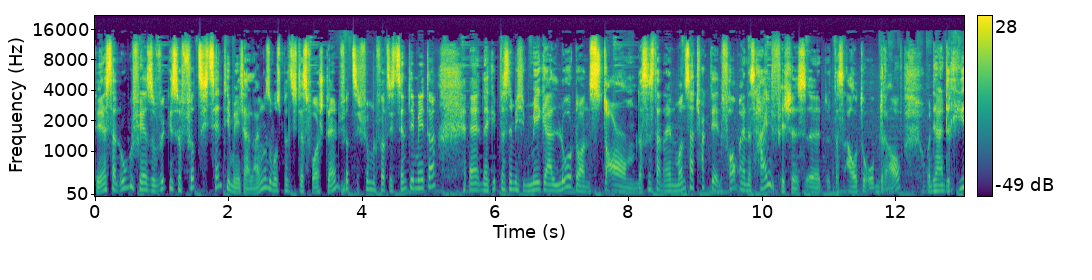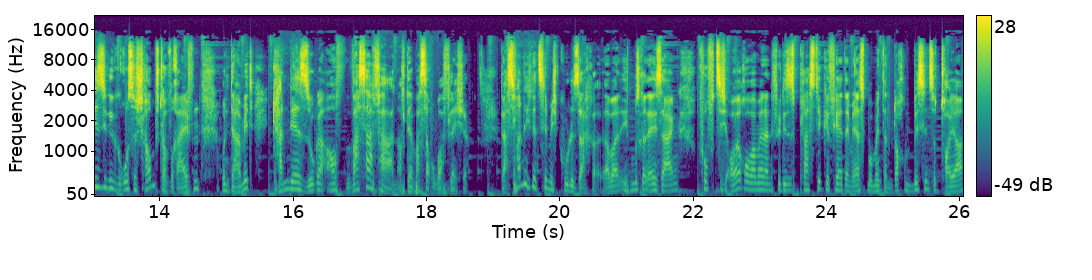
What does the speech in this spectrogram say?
Der ist dann ungefähr so wirklich so 40 Zentimeter lang, so muss man sich das vorstellen. 40, 45 Zentimeter. Äh, da gibt es nämlich Megalodon Storm. Das ist dann ein Monster Truck, der in Form eines Haifisches äh, das Auto oben drauf. Und der hat riesige große Schaumstoffreifen und damit kann der sogar auf Wasser fahren, auf der Wasseroberfläche. Das fand ich eine ziemlich coole Sache. Aber ich muss ganz ehrlich sagen, 50 Euro war mir dann für dieses Plastikgefährt im ersten Moment dann doch ein bisschen zu teuer.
